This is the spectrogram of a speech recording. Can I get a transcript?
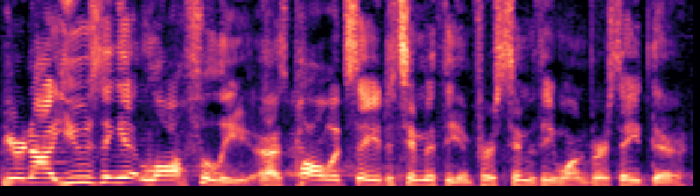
You're not using it lawfully, as Paul would say to Timothy in 1 Timothy 1, verse 8 there.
